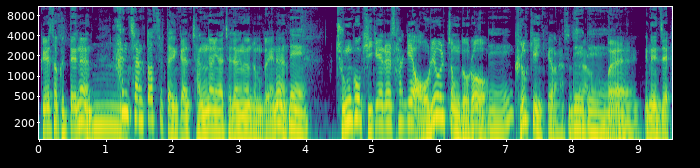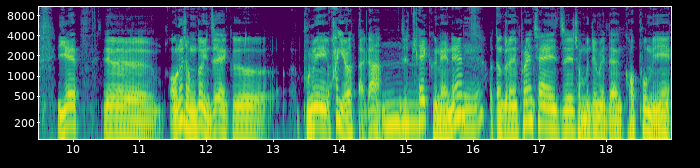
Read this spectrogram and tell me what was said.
그래서 그때는 한창 떴을 때 그러니까 작년이나 재작년 정도에는 네. 중고 기계를 사기 어려울 정도로 네. 그렇게 인기가 많았었어요. 네, 네. 네. 근데 이제 이게 어, 어느 정도 이제 그 붐이 확 일었다가 이제 최근에는 음. 네. 어떤 그런 프랜차이즈 전문점에 대한 거품이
